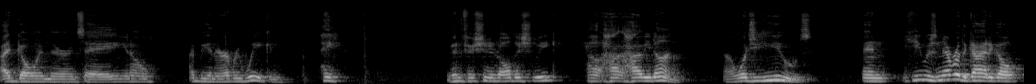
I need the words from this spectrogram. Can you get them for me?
I'd go in there and say, you know, I'd be in there every week and, hey, you been fishing at all this week? How, how, how have you done? Uh, what'd you use? And he was never the guy to go,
